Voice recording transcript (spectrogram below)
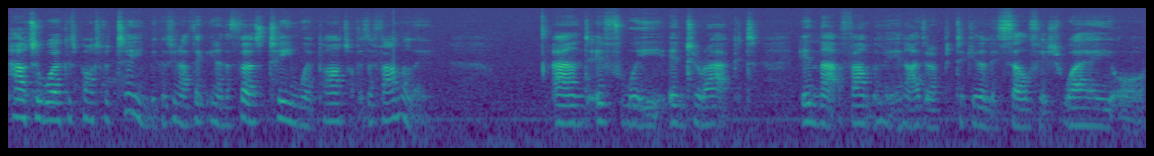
how to work as part of a team, because you know I think you know the first team we're part of is a family, and if we interact in that family in either a particularly selfish way or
